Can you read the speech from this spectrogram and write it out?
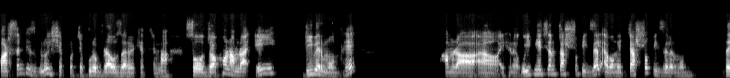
পার্সেন্টেজগুলো হিসেব করছে, পুরো ব্রাউজারের ক্ষেত্রে না। সো যখন আমরা এই ডিপের মধ্যে আমরা এখানে উইথ নিয়েছিলাম চারশো পিক্সেল এবং এই চারশো পিক্সেলের মধ্যে,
